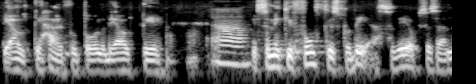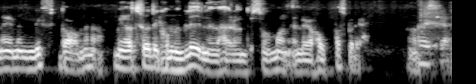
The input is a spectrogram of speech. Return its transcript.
det är alltid herrfotboll och det är alltid Ja. det är så mycket fokus på det. Så det är också så här, nej men lyft damerna. Men jag tror det kommer bli nu här under sommaren, eller jag hoppas på det. verkligen.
